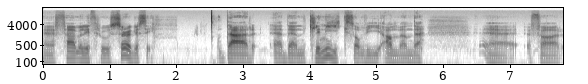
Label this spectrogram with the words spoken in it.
Eh, Family through surrogacy. Där eh, den klinik som vi använde eh, för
